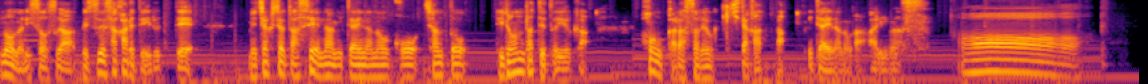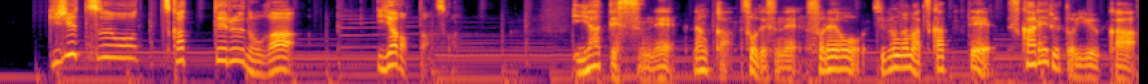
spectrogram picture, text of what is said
脳のリソースが別で割かれているって、めちゃくちゃダセえなみたいなのをこう、ちゃんと理論立てというか、本からそれを聞きたかったみたいなのがあります。ああ。技術を使ってるのが嫌だったんですか？嫌ですね。なんか、そうですね。それを自分がまあ使って、好かれるというか、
